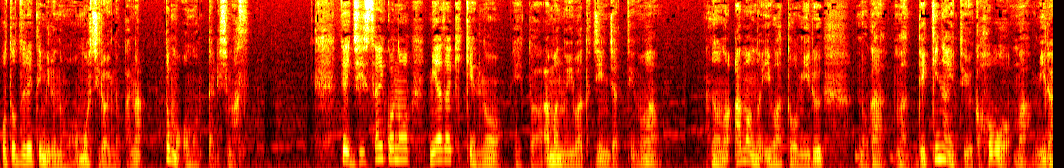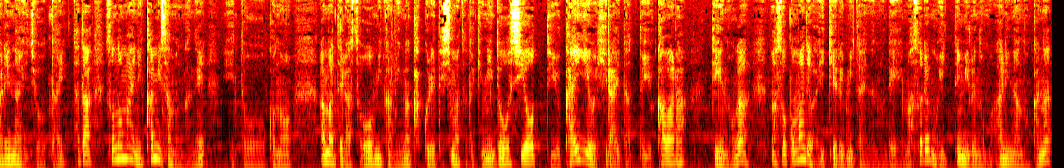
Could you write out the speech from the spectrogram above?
訪れてみるのも面白いのかなとも思ったりします。で、実際この宮崎県の、えっと、天の岩戸神社っていうのは、その天の岩戸を見るのが、まあ、できないというか、ほぼ、まあ、見られない状態。ただ、その前に神様がね、えっと、この、天照大神が隠れてしまった時にどうしようっていう会議を開いたという河原っていうのが、まあ、そこまではいけるみたいなので、まあ、それも行ってみるのもありなのかな、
